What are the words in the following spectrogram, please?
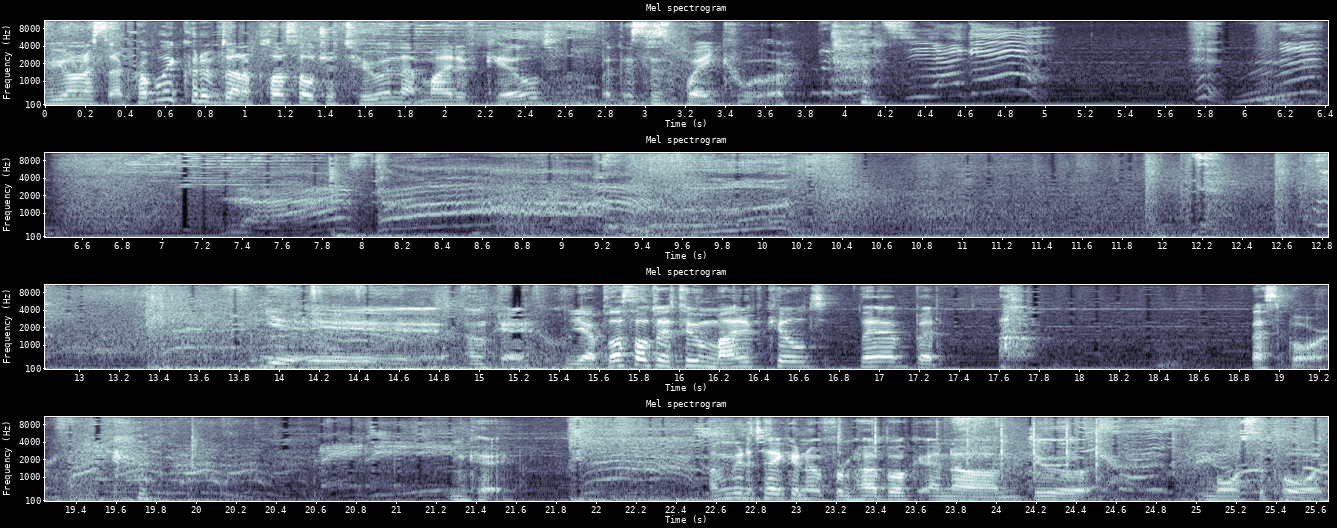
To be honest, I probably could have done a plus ultra 2 and that might have killed, but this is way cooler. yeah, okay. Yeah, plus ultra 2 might have killed there, but that's boring. okay. I'm gonna take a note from her book and um, do more support.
